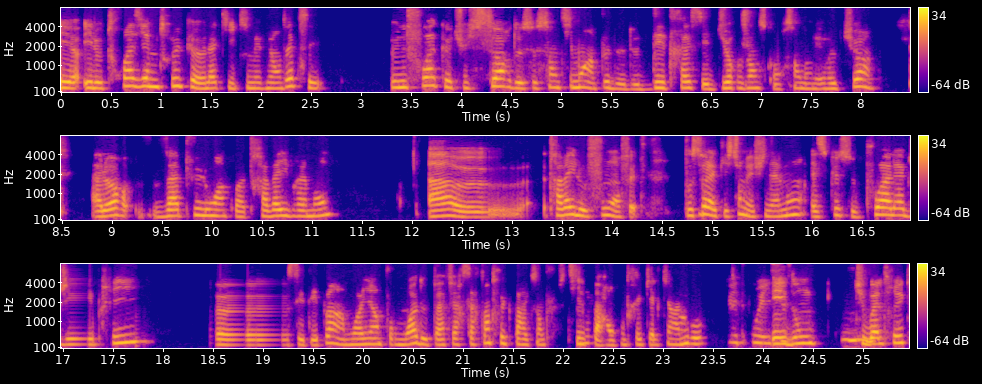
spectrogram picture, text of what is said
Et, et le troisième truc euh, là qui, qui m'est venu en tête, c'est une fois que tu sors de ce sentiment un peu de, de détresse et d'urgence qu'on ressent dans les ruptures, alors va plus loin, quoi. Travaille vraiment à euh, travaille le fond en fait. Pose-toi la question, mais finalement, est-ce que ce poids-là que j'ai pris, euh, c'était pas un moyen pour moi de pas faire certains trucs, par exemple, style pas rencontrer quelqu'un à nouveau? Oui, Et donc, tu vois le truc,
